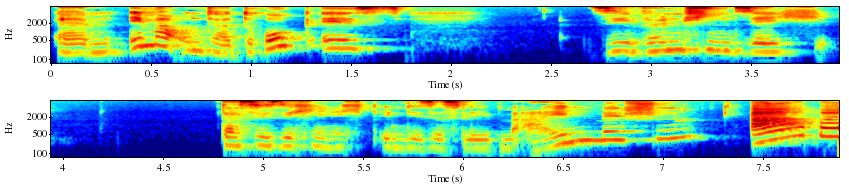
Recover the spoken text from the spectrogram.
ähm, immer unter Druck ist. Sie wünschen sich dass sie sich nicht in dieses Leben einmischen, aber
